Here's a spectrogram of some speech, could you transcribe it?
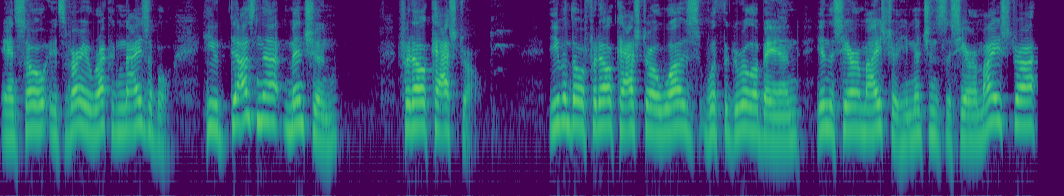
And so it's very recognizable. He does not mention Fidel Castro even though Fidel Castro was with the guerrilla band in the Sierra Maestra. He mentions the Sierra Maestra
